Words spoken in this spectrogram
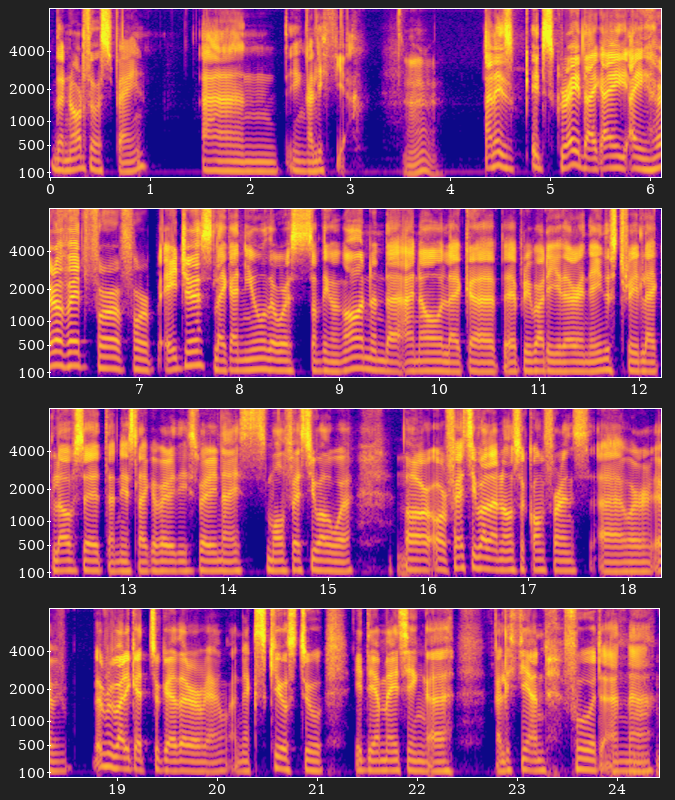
the north of Spain, and in Galicia Yeah. And it's it's great. Like I, I heard of it for for ages. Like I knew there was something going on, and I know like uh, everybody there in the industry like loves it, and it's like a very this very nice small festival where, or or festival and also conference uh, where ev- everybody get together, you know, an excuse to eat the amazing uh, Galician food and. Uh,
